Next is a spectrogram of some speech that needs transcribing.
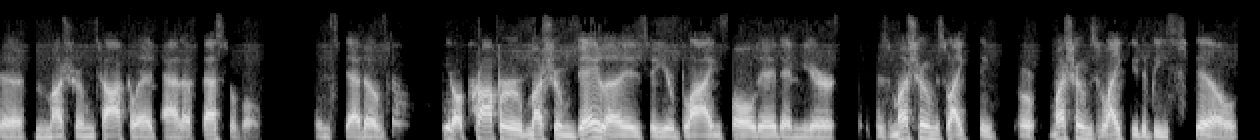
to mushroom chocolate at a festival instead of, you know, a proper mushroom gala is you're blindfolded and you're, because mushrooms like to, or mushrooms like you to be still,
